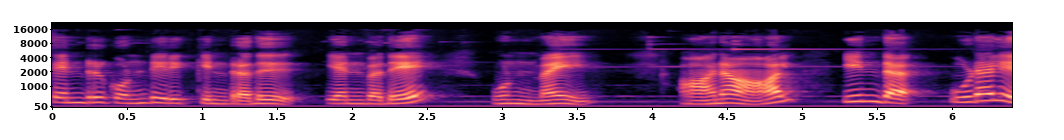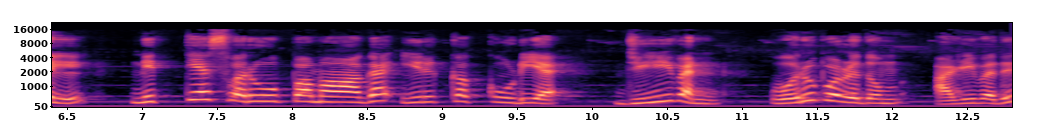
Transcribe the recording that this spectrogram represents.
சென்று கொண்டிருக்கின்றது என்பதே உண்மை. ஆனால் இந்த உடலில் நித்தியஸ்வரூபமாக இருக்கக்கூடிய ஜீவன் ஒருபொழுதும் அழிவது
